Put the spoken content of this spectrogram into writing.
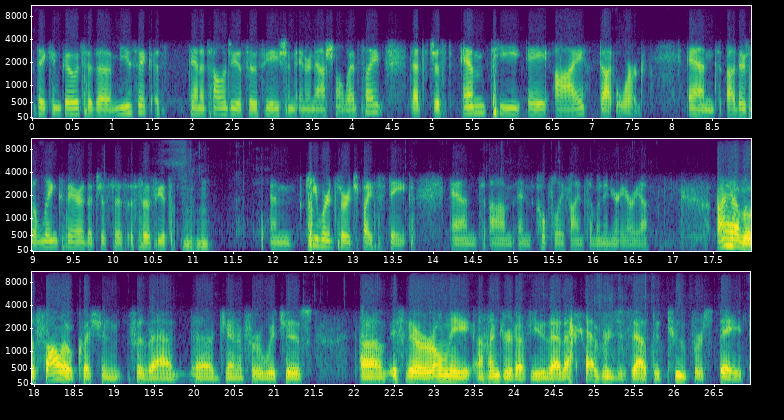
they can go to the Music Thanatology Association International website. That's just mtai.org. And uh, there's a link there that just says associates and keyword search by state, and um, and hopefully find someone in your area. I have a follow-up question for that, uh, Jennifer, which is uh, if there are only a hundred of you, that averages out to two per state.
